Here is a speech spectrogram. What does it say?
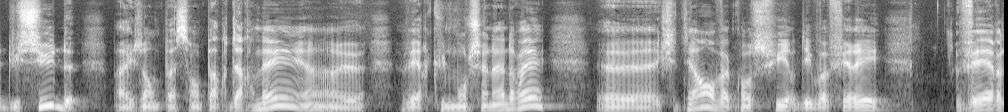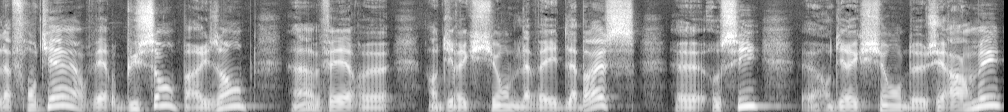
du sud, par exemple passant par Darnay, hein, vers Culmont-Chanadray, euh, etc. On va construire des voies ferrées vers la frontière, vers Bussan par exemple, hein, vers en direction de la vallée de la Bresse aussi, en direction de Gérardmer.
